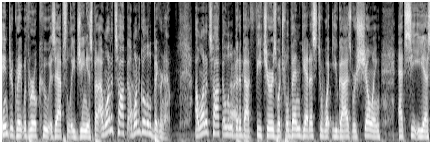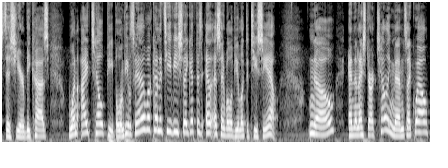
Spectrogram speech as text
integrate with Roku is absolutely genius. But I want to talk. I want to go a little bigger now. I want to talk a little bit about features, which will then get us to what you guys were showing at CES this year. Because when I tell people, when people say, "Oh, what kind of TV should I get this?" I say, "Well, have you looked at TCL?" no. And then I start telling them, it's like, well,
